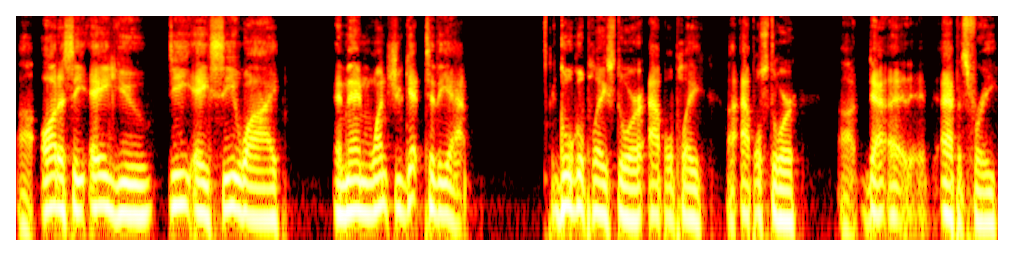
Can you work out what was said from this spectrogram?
uh, Audacy, A U D A C Y. And then once you get to the app, Google Play Store, Apple Play, uh, Apple Store, uh, da- uh, app is free.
